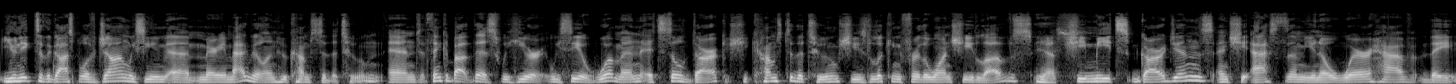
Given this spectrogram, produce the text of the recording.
unique to the Gospel of John, we see uh, Mary Magdalene who comes to the tomb. And think about this: we hear we see a woman. It's still dark. She comes to the tomb. She's looking for the one she loves. Yes. She meets guardians and she asks them, you know, where have they?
